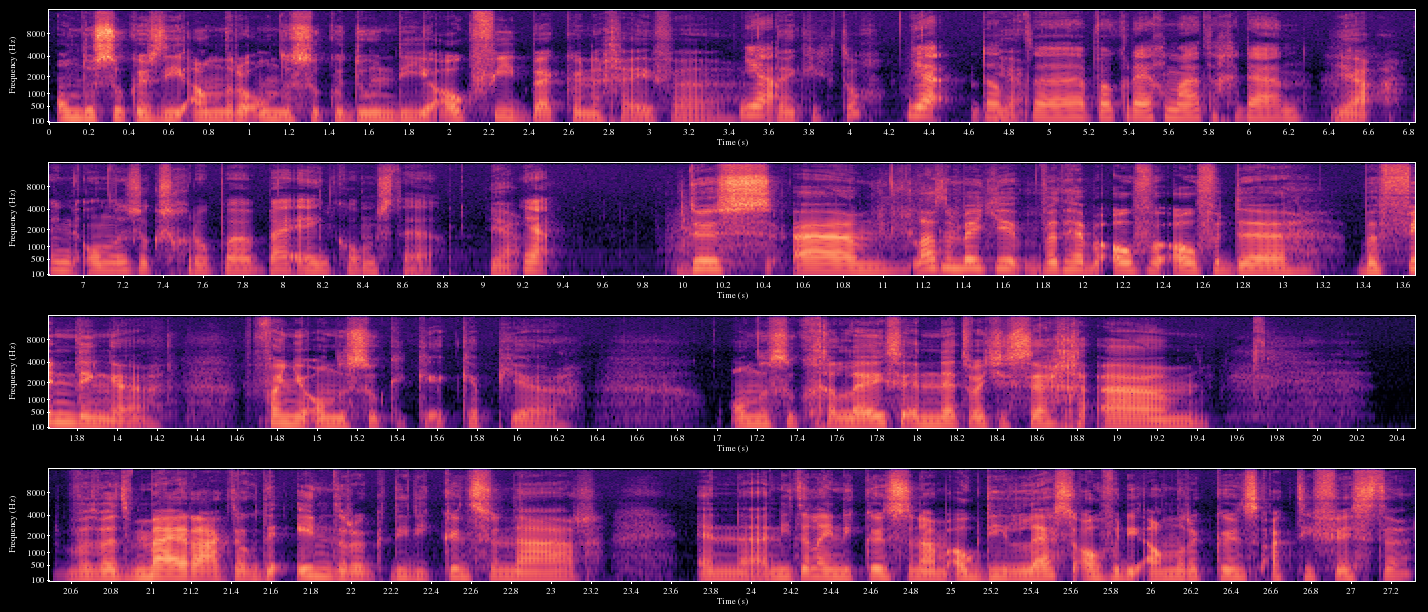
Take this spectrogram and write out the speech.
onderzoekers die andere onderzoeken doen. Die je ook feedback kunnen geven, Ja. denk ik toch? ja, dat Ja. eh, hebben we ook regelmatig gedaan. Ja. In onderzoeksgroepen, bijeenkomsten. Dus ehm, laten we een beetje wat hebben over, over de bevindingen van je onderzoek. Ik, ik heb je onderzoek gelezen en net wat je zegt, ehm, wat, wat mij raakt ook de indruk die die kunstenaar en eh, niet alleen die kunstenaar, maar ook die les over die andere kunstactivisten,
